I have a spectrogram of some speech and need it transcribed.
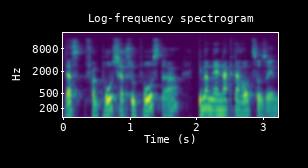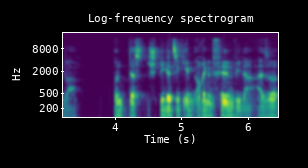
dass von Poster zu Poster immer mehr nackte Haut zu sehen war. Und das spiegelt sich eben auch in den Filmen wieder. Also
